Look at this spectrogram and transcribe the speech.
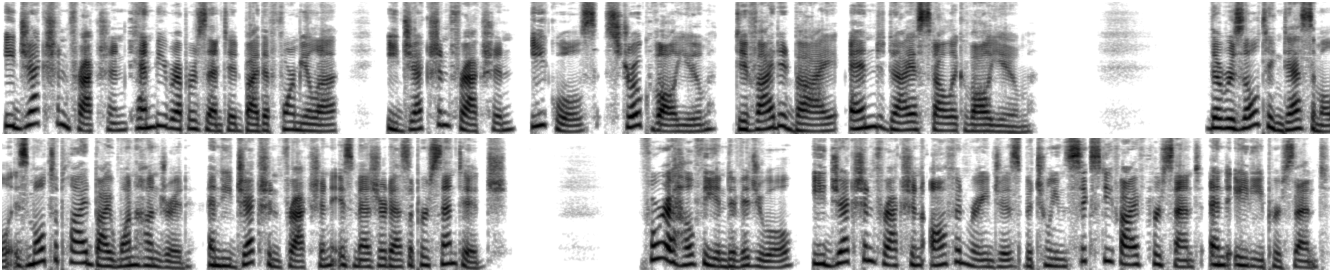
Ejection fraction can be represented by the formula ejection fraction equals stroke volume divided by end diastolic volume. The resulting decimal is multiplied by 100 and ejection fraction is measured as a percentage. For a healthy individual, ejection fraction often ranges between 65% and 80%.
